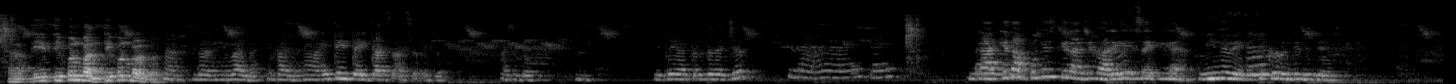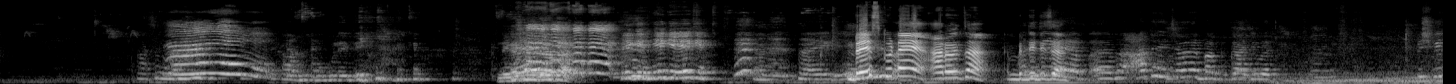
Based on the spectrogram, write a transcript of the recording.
हा ती ती पण बांध ती पण हा हे हे हा इथे इथं इथं असं असं असं. असं धर हं. इथे आता धरायचं. राखी दाखवलीस की राजी भारी घ्यायचं आहे की काय? मी नव्हे ते करून दिली ते असं. काढून बघू येते निघत ड्रेस कुठे आहे? आरोचा दीदीचा. आता ह्याच्यावर आहे बघ पिशवी.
